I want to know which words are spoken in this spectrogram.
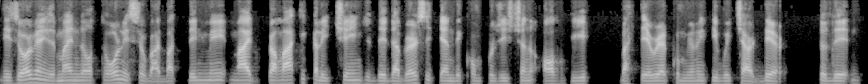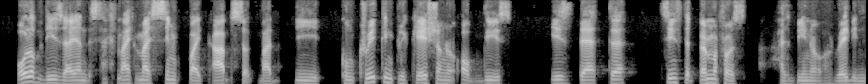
these organisms might not only survive, but they may, might dramatically change the diversity and the composition of the bacterial community which are there. So the, all of these, I understand, might, might seem quite absurd, but the concrete implication of this is that uh, since the permafrost has been already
